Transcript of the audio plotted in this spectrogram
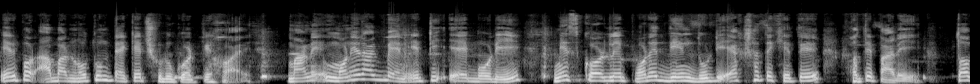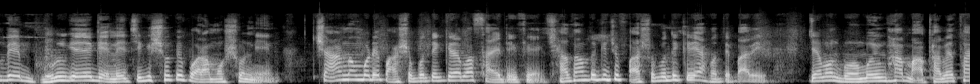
এরপর আবার নতুন প্যাকেট শুরু করতে হয়। মানে মনে রাখবেন, এটি এ বড়ি মিস করলে পরের দিন দুটি একসাথে খেতে হতে পারে। তবে ভুল গেলে চিকিৎসকের পরামর্শ নিন। চার নম্বরে পার্শ্ব প্রতিক্রিয়া বা সাইড ইফেক্ট সাধারণত কিছু পার্শ্ব প্রতিক্রিয়া হতে পারে, যেমন বমি ভাব, মাথা ব্যথা,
